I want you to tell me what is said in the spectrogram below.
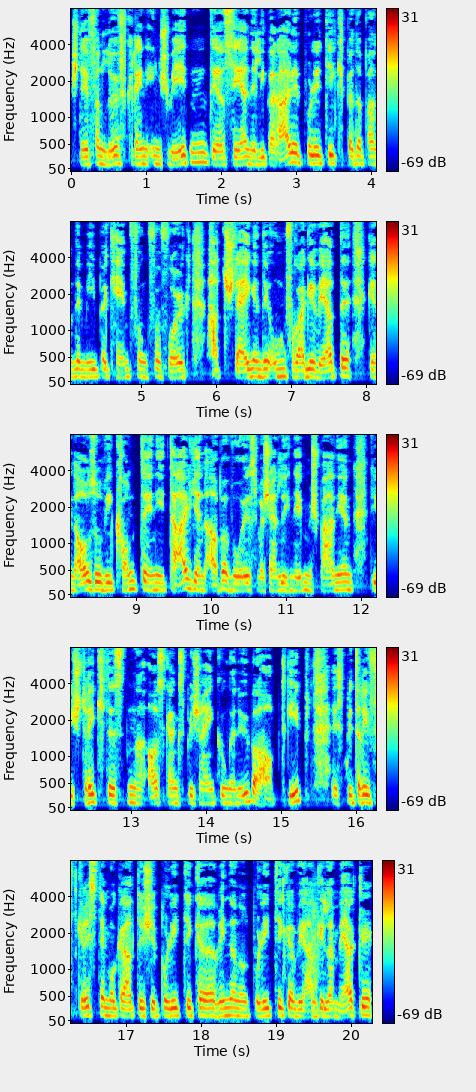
Stefan Löfgren in Schweden, der sehr eine liberale Politik bei der Pandemiebekämpfung verfolgt, hat steigende Umfragewerte, genauso wie Conte in Italien, aber wo es wahrscheinlich neben Spanien die striktesten Ausgangsbeschränkungen überhaupt gibt. Es betrifft christdemokratische Politikerinnen und Politiker wie Angela Merkel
